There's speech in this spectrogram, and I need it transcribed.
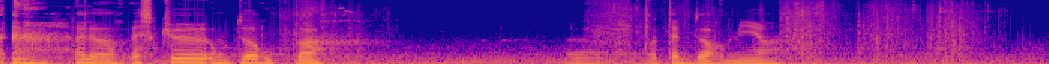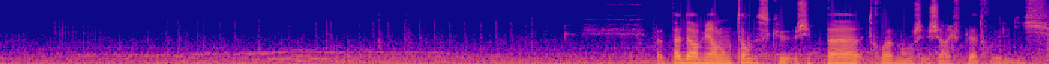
Alors, est-ce que on dort ou pas euh, On va peut-être dormir. va pas dormir longtemps parce que j'ai pas trop à manger. J'arrive plus à trouver le lit.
